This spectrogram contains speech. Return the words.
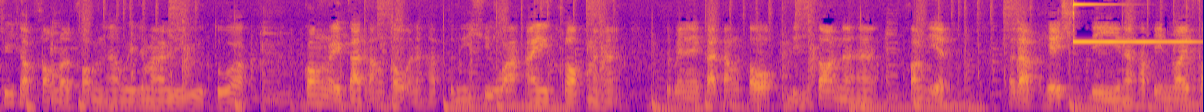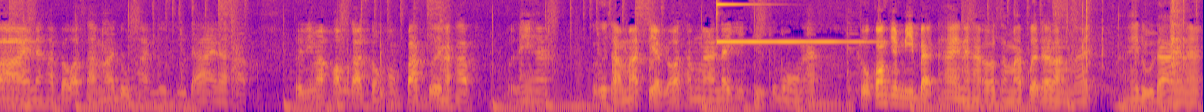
c s h o p 2 com นะครับวันนี้จะมารีวิวตัวกล้องนาฬิกาตั้งโต๊ะนะครับ ตัวนี้ชื่อว่า iClock นะฮะ จะเป็นนาฬิกาตั้งโต๊ะดิจิตอลนะฮะ ความละเอียดระดับ HD นะครับ เป็น Wi-Fi นะครับ แล้วก็สามารถดูผ่านมือถือได้นะครับ ตัวนี้มาพร้อมกับส่วนของปลั๊กด้วยนะครับ ตัวนี้ฮะ ก็คือสามารถเสียบแล้วก็ทำงานได้ 24 ชั่วโมงนะฮะตัวกล้องจะมีแบตให้นะฮะ เราสามารถเปิดด้านหลังได้ให้ดูได้นะฮะ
